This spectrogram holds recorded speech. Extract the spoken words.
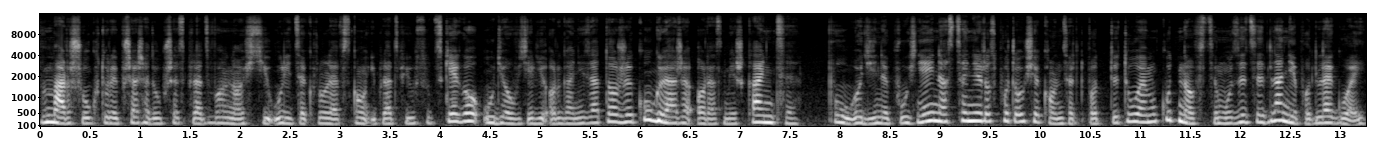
W marszu, który przeszedł przez Plac Wolności, ulicę Królewską i Plac Piłsudskiego, udział wzięli organizatorzy, kuglarze oraz mieszkańcy. Pół godziny później na scenie rozpoczął się koncert pod tytułem Kutnowscy muzycy dla niepodległej.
